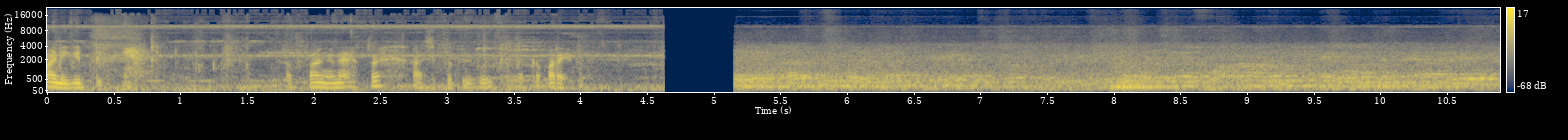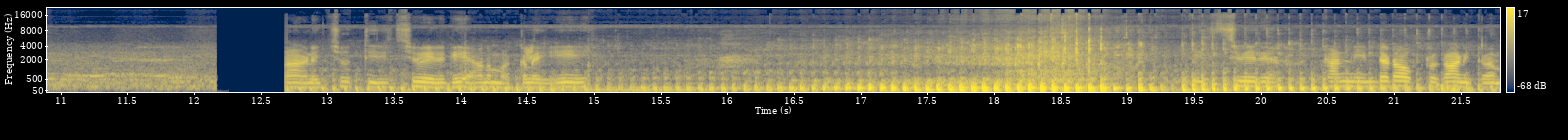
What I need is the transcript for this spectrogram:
പണി കിട്ടി. അപ്പം അങ്ങനെ അപ്പം ആശുപത്രിയിൽ പോയിട്ടൊക്കെ പറയാം. കാണിച്ചു തിരിച്ചു വരികയാണ് മക്കളെ തിരിച്ചു വരിക കണ്ണിന്റെ ഡോക്ടറെ കാണിക്കണം.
